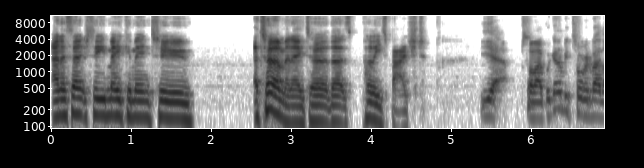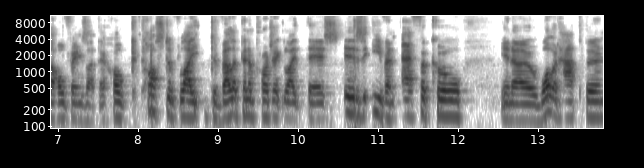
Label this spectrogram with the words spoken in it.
and essentially make him into a Terminator that's police badged. Yeah. So like we're going to be talking about the whole things like the whole cost of like developing a project like this is it even ethical. You know what would happen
